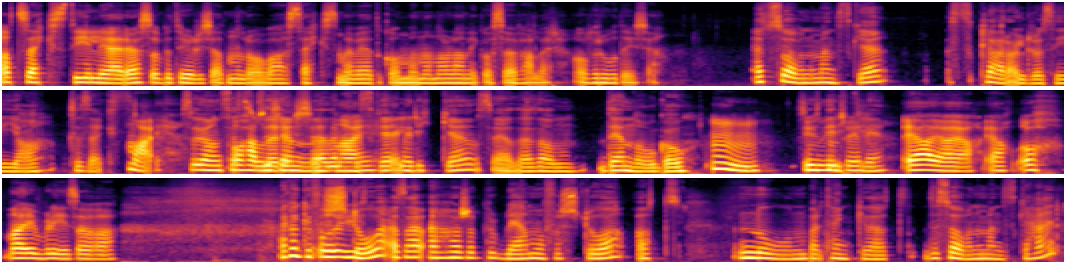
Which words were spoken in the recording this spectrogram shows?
hatt sex tidligere, så betyr det ikke at den lover å ha sex med vedkommende når den ligger og sover heller. Overhodet ikke. Et sovende menneske klarer aldri å si ja til sex. Nei. Så uansett om du kjenner ikke det mennesket eller ikke, så er det sånn Det er no go. Mm, Sånn virkelig. Ja, ja, ja. ja. Åh, nei, jeg blir så Jeg kan ikke forstå Altså, jeg har så problem med å forstå at noen bare tenker at det sovende mennesket her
